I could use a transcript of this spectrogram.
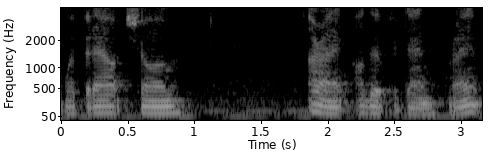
whip it out, show them. All right, I'll do it for 10, right?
